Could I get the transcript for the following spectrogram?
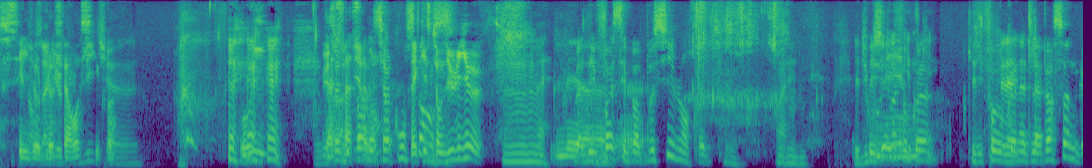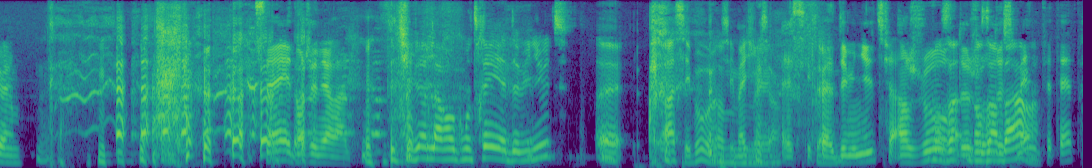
c'est idiot de le faire public, aussi, quoi. euh, oui, bien bah, ça, dépend des la circonstances. question du lieu. Mais, Bah, des euh, fois, c'est pas possible, en fait. Et du coup, il faut, il connaître la personne, quand même. ça aide en général. Si tu viens de la rencontrer il y a deux minutes. Ah, c'est beau, hein, c'est magique ça. C'est quoi, deux minutes, un jour, Dans un- deux dans jours, un deux bar. semaines peut-être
